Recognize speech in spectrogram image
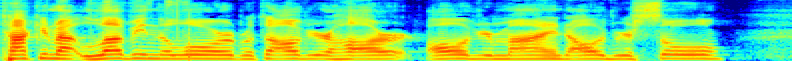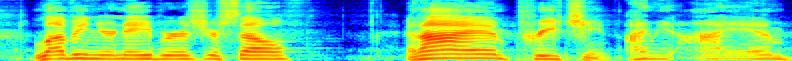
talking about loving the Lord with all of your heart, all of your mind, all of your soul, loving your neighbor as yourself. And I am preaching. I mean, I am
